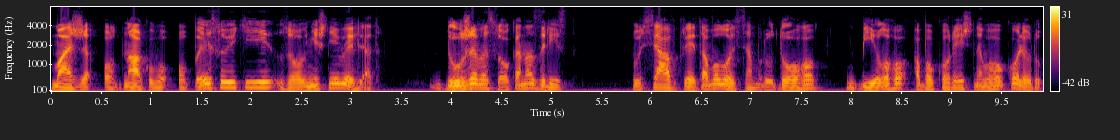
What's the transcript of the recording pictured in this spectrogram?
майже однаково описують її зовнішній вигляд, дуже висока на зріст, уся вкрита волоссям рудого, білого або коричневого кольору,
